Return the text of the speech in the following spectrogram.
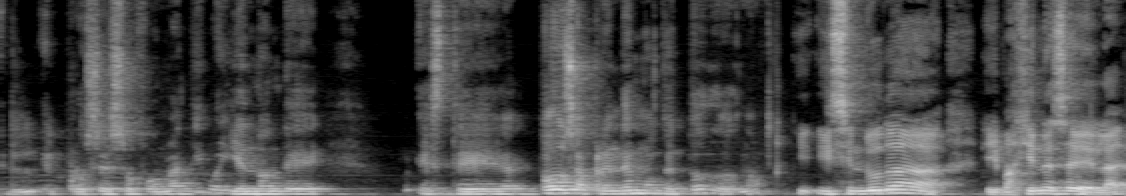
el proceso formativo y en donde este, todos aprendemos de todos, ¿no? Y, sin duda, imagínese la,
